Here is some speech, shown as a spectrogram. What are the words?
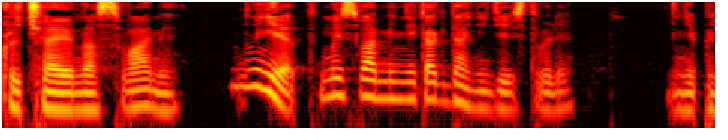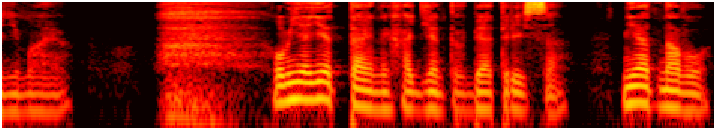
включая нас с вами. Ну нет, мы с вами никогда не действовали. Не понимаю. У меня нет тайных агентов, Беатриса. Ни одного.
